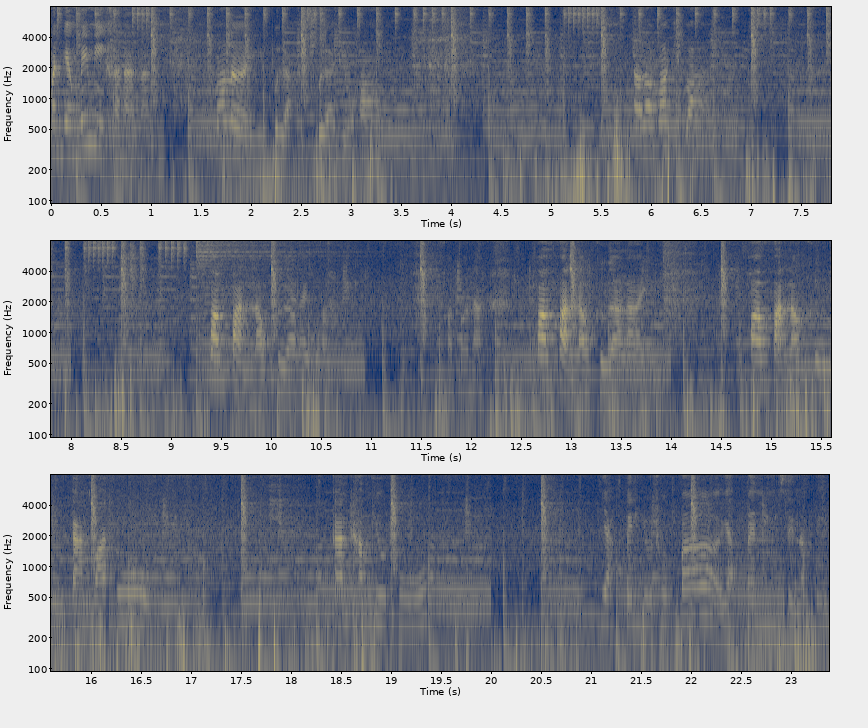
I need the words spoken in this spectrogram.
มันยังไม่มีขนาดนั้น ก็เลยเบื่อเบื่ออยู่ห้อง แล้วเราก็คิดว่า ความฝันเราคืออะไรวะขอโทษนะ ความฝันเราคืออะไร ความฝันเราคือการวาดรูป การทำ YouTube อยากเป็นยูทูบเบอร์อยากเป็นศิลปิน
